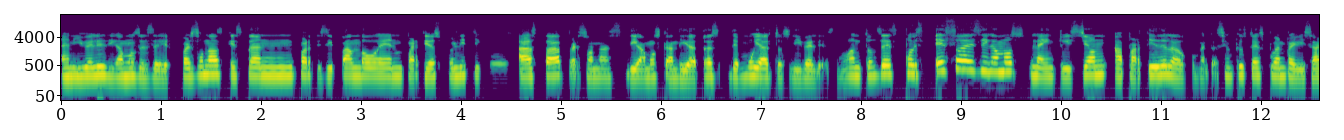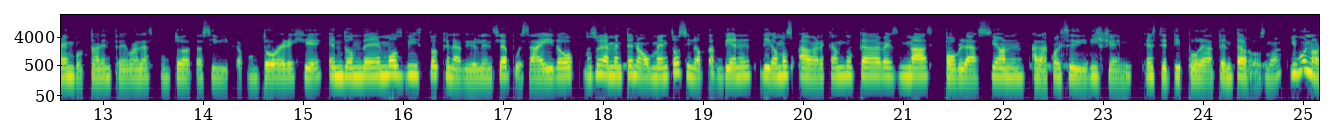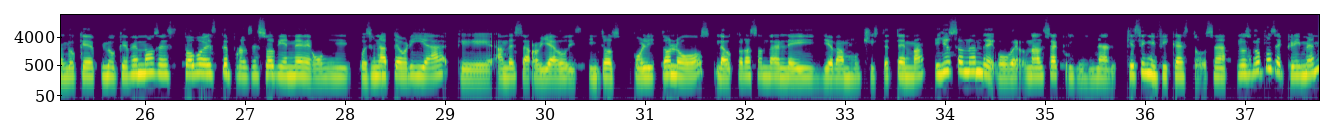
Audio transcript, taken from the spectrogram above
a niveles, digamos, desde personas que están participando en partidos políticos hasta personas, digamos, candidatas de muy altos niveles, ¿no? Entonces, pues eso es, digamos, la intuición a partir de la documentación que ustedes pueden revisar en votarentrebalas.datacivica.org, en donde hemos visto que la violencia pues ha ido no solamente en aumento, sino también, digamos, abarcando cada vez más población a la cual se dirige dirigen este tipo de atentados, ¿no? Y bueno, lo que, lo que vemos es todo este proceso viene de un, pues una teoría que han desarrollado distintos politólogos. La autora Sandra Ley lleva mucho este tema. Ellos hablan de gobernanza criminal. ¿Qué significa esto? O sea, los grupos de crimen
